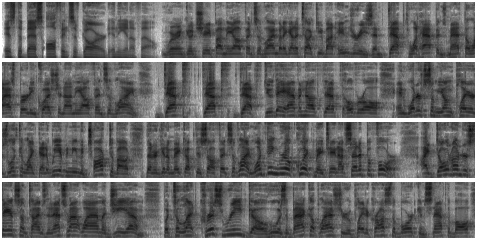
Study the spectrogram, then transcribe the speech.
is the best offensive guard in the NFL. We're in good shape on the offensive line, but I got to talk to you about injuries and depth. What happens, Matt? The last burning question on the offensive line depth, depth, depth. Do they have enough depth overall? And what are some young players looking like that we haven't even talked about that are going to make up this offensive line? One thing, real quick, Maytain, I've said it before. I don't understand sometimes, and that's not why I'm a GM, but to let Chris Reed go, who was a backup last year, who played across the board, can snap the ball,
